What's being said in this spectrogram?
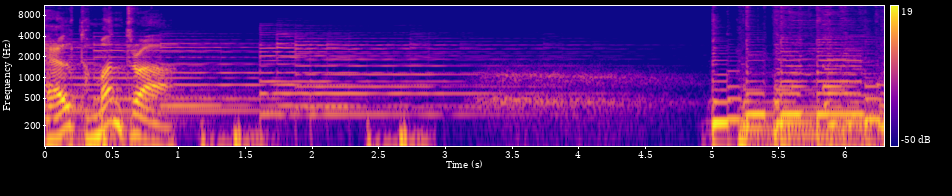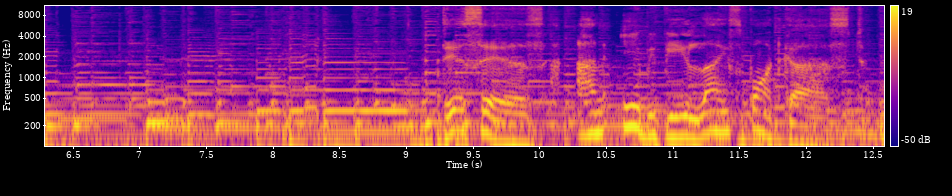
Health Mantra. This is an ABP Life podcast.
